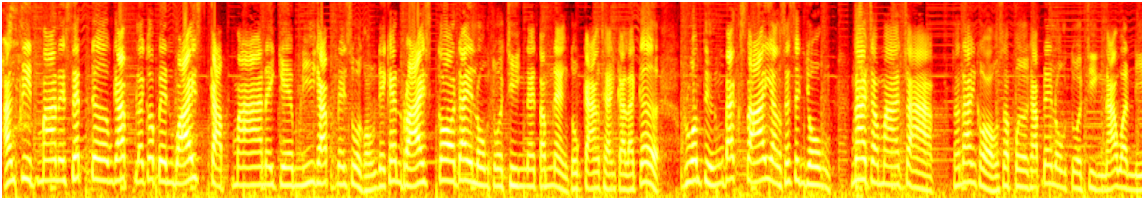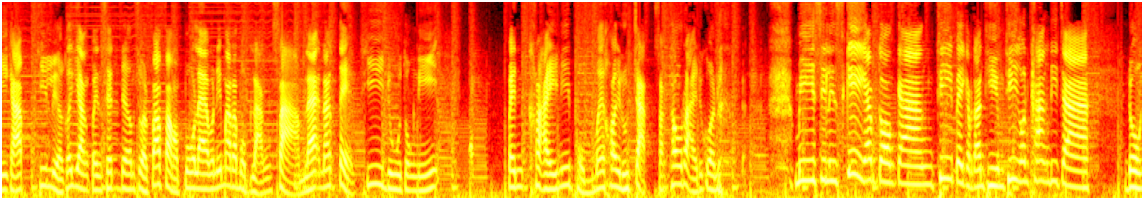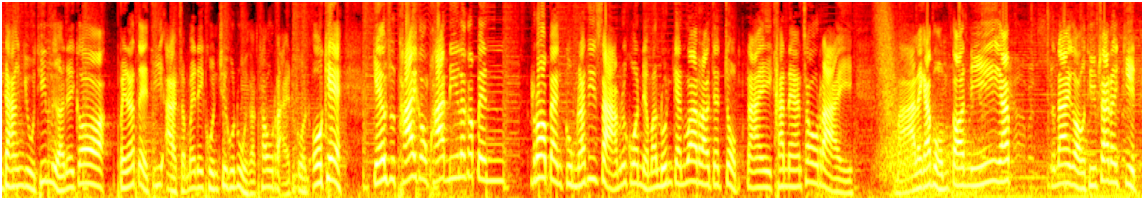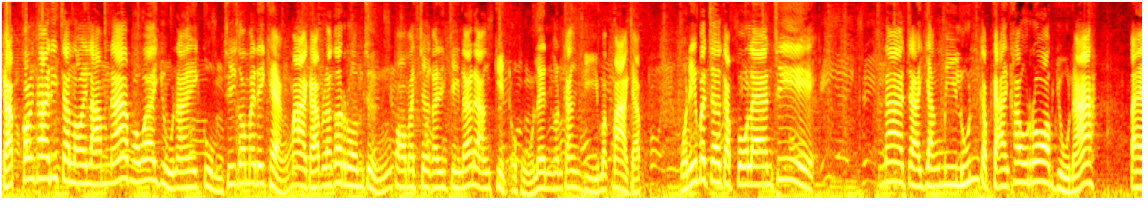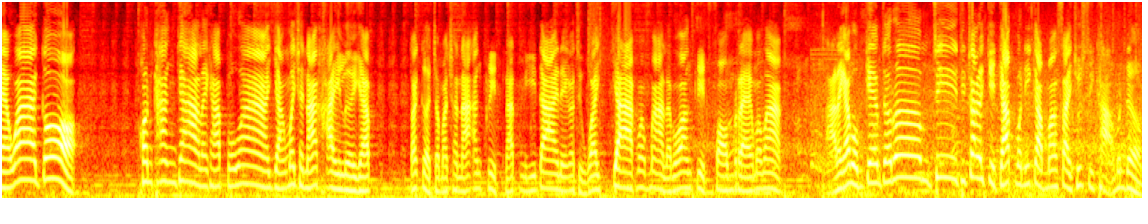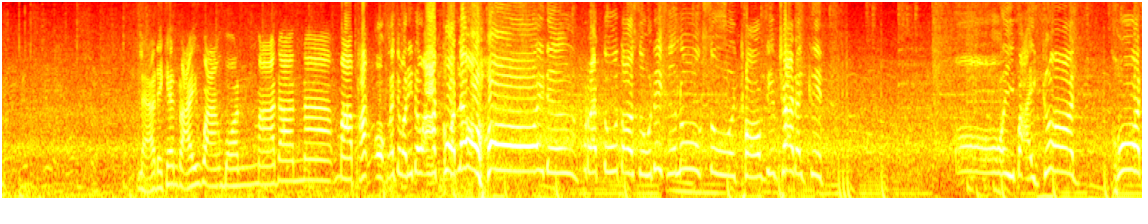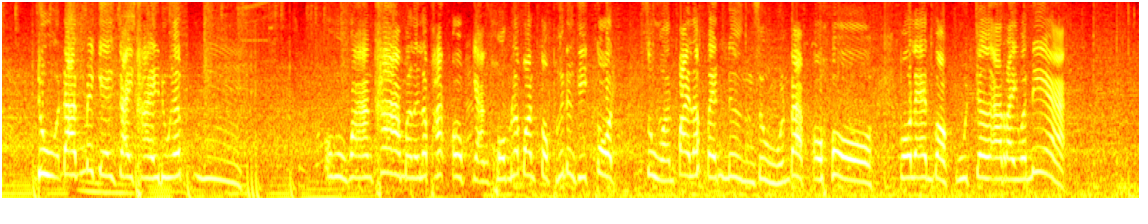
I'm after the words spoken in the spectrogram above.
อังกฤษมาในเซตเดิมครับ แล้วก็เป็นไวส์กลับมาในเกมนี้ครับ ในส่วนของเด c แคนไรส์ก็ได้ลงตัวจริงในตำแหน่งตรงกลางแทนกาลาเกอร์ รวมถึงแบ็กซ้ายอย่างเซซเซนยง น่าจะมาจาก ทางด้านของสเปอร์ครับได้ลงตัวจริงนะวันนี้ครับ ที่เหลือก็ยังเป็นเซตเดิมส่วนฝ้าฝั่งของโปแลนด์วันนี้มาระบบหลัง 3 และนักเตะที่ดูตรงนี้ เป็นใครนี่ผมไม่ค่อยรู้จักสักเท่าไหร่ทุกคน มีซิลินสกี้ครับกองกลางที่เป็นกัปตันทีมที่ค่อนข้างที่จะโด่งดังอยู่ที่เหลือเนี่ยก็เป็นนักเตะที่อาจจะไม่ได้คุ้นชื่อคุ้นหูสักเท่าไหร่ทุกคนโอเค เกมสุดท้ายของพาร์ทนี้แล้วก็เป็นรอบแบ่งกลุ่มนัดที่ 3 ทุกคนเดี๋ยวมาลุ้นกันว่าเราจะจบในคะแนนเท่าไหร่ มาเลยครับผมตอนนี้ครับ ทางด้านของทีมชาติอังกฤษครับค่อนข้างที่จะลอยลำนะ เพราะว่าอยู่ในกลุ่มที่ก็ไม่ได้แข่งมากครับแล้วก็รวมถึงพอมาเจอกันจริง ๆ แล้วในอังกฤษโอ้โหเล่นค่อนข้างดีมากๆครับวันนี้มาเจอกับโปแลนด์ที่น่าจะยังมีลุ้นกับการเข้ารอบอยู่นะ แต่ว่าก็ค่อนข้างยากเลยครับ เพราะว่ายังไม่ชนะใครเลยครับ ถ้าเกิดจะมาชนะอังกฤษนัดนี้ได้เนี่ยก็ถือว่ายากมากๆแล้วเพราะว่าอังกฤษฟอร์มแรงมากๆอาละครับผมเกมจะเริ่มที่ทีมชาติอังกฤษครับวันนี้กลับมาใส่ชุดสีขาวเหมือนเดิม แล้วเดคแคนไรวางบอลมาด้านหน้า มาพักอกแล้วจังหวะนี้โดนอากดแล้วโอ้โหหนึ่งประตูต่อศูนย์นี่คือลูกสูตรของทีมชาติอังกฤษ โอ้ยบายกอดโคตรดุดันไม่เกรงใจใครดูครับอืมโอ้วางข้ามมาเลยแล้วพักอกอย่างคมแล้วบอลตกพื้นหนึ่งทีกดสวนไปแล้วเป็น 1-0 แบบโอ้โห โปแลนด์บอกกูเจออะไรวะเนี่ย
